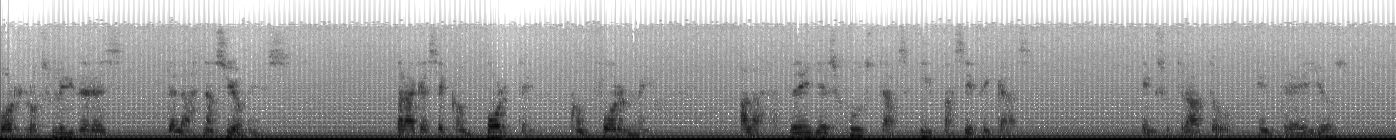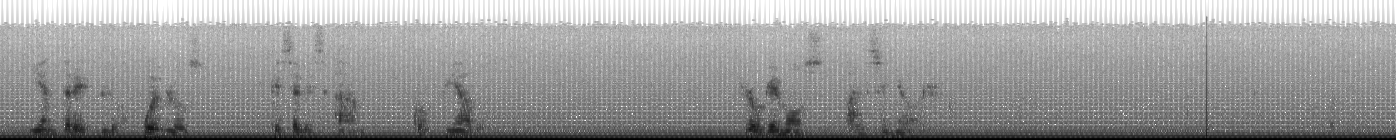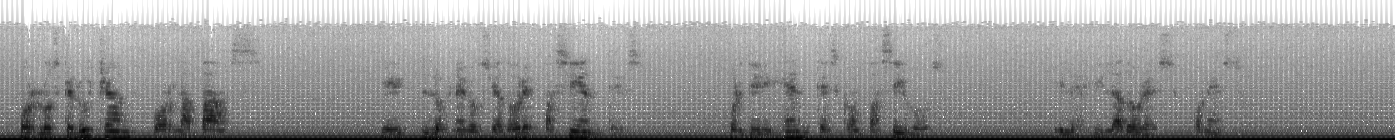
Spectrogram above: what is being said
Por los líderes de las naciones, para que se comporten conforme a las leyes justas y pacíficas en su trato entre ellos y entre los pueblos que se les han confiado. Roguemos al Señor. Por los que luchan por la paz y los negociadores pacientes, por dirigentes y legisladores honestos.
